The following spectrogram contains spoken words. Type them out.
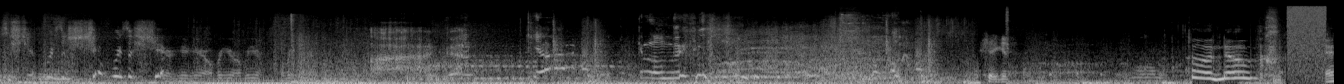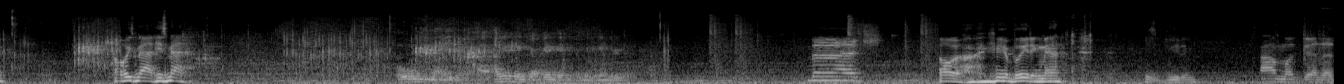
Where's the shit? Where's the shit? Where's the shit? Here, here, here, over here, over here, over here. Ah, God. Yeah. Get on me. Shake it. Oh no. Okay. Oh, he's mad. He's mad. Oh my God. I, I'm getting injured. I'm getting injured. I'm getting injured. Match. Oh, you're bleeding, man. He's bleeding. I'm gonna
